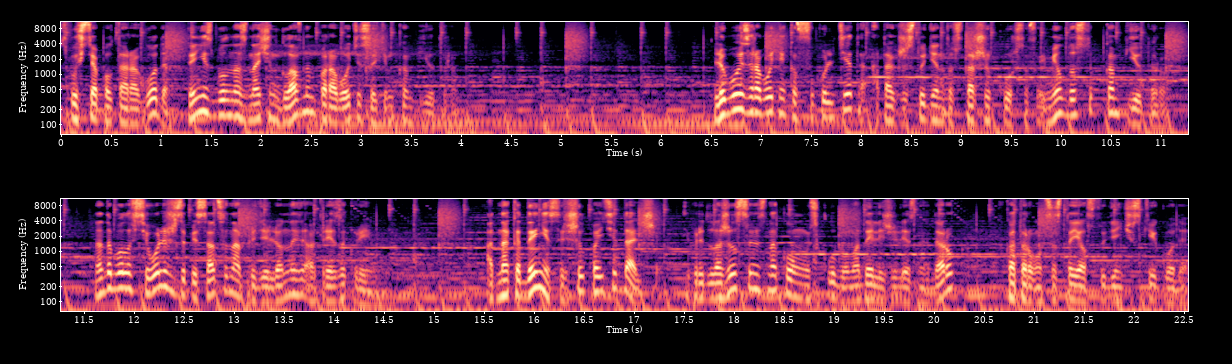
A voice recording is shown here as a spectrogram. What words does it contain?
Спустя полтора года Деннис был назначен главным по работе с этим компьютером. Любой из работников факультета, а также студентов старших курсов имел доступ к компьютеру. Надо было всего лишь записаться на определенный отрезок времени. Однако Деннис решил пойти дальше и предложил своим знакомым из клуба моделей железных дорог, в котором он состоял в студенческие годы,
